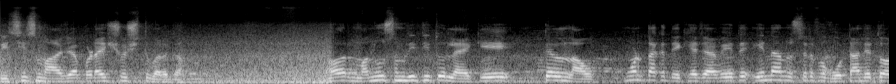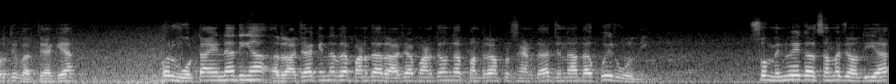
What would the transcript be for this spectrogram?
ਬੀਸੀ ਸਮਾਜ ਆ ਬੜਾ ਹੀ ਸ਼ੁਸ਼ਤ ਵਰਗ ਆ। ਔਰ ਮਨੂ ਸਮ੍ਰਿਤੀ ਤੋਂ ਲੈ ਕੇ ਟਿਲ ਨਾਓ ਹੁਣ ਤੱਕ ਦੇਖਿਆ ਜਾਵੇ ਤੇ ਇਹਨਾਂ ਨੂੰ ਸਿਰਫ ਵੋਟਾਂ ਦੇ ਤੌਰ ਤੇ ਵਰਤਿਆ ਗਿਆ। ਔਰ ਵੋਟਾਂ ਇਹਨਾਂ ਦੀਆਂ, ਰਾਜਾ ਕਿਹਨਾਂ ਦਾ ਬਣਦਾ? ਰਾਜਾ ਬਣਦਾ ਉਹਦਾ 15% ਦਾ, ਜਿਨ੍ਹਾਂ ਦਾ ਕੋਈ ਰੋਲ ਨਹੀਂ। ਸੋ ਮੈਨੂੰ ਇਹ ਗੱਲ ਸਮਝ ਆਉਂਦੀ ਆ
